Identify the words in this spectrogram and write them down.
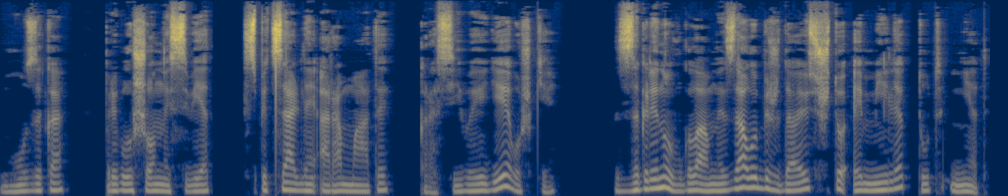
Музыка, приглушенный свет, специальные ароматы, красивые девушки. Заглянув в главный зал, убеждаюсь, что Эмиля тут нет.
